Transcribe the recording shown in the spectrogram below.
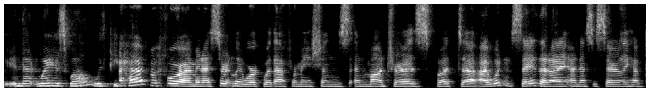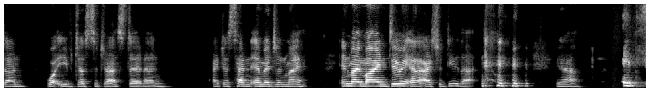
in that way as well with people? I have before. I mean, I certainly work with affirmations and mantras, but uh, I wouldn't say that I, I necessarily have done what you've just suggested. And I just had an image in my in my mind doing, and I should do that. yeah, it's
